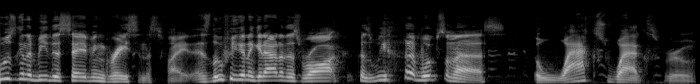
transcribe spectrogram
who's gonna be the saving grace in this fight? Is Luffy gonna get out of this rock? Because we gotta whoop some ass. The wax wax fruit.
